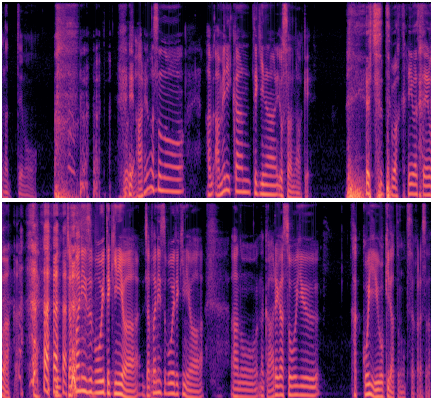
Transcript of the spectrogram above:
ーなってもう。えあれはそのアアメリカン的な良さなわけ？ちょっと分かりませんわ。ジャパニーズボーイ的にはジャパニーズボーイ的にはあのなんかあれがそういうかっこいい動きだと思ってたからさ。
